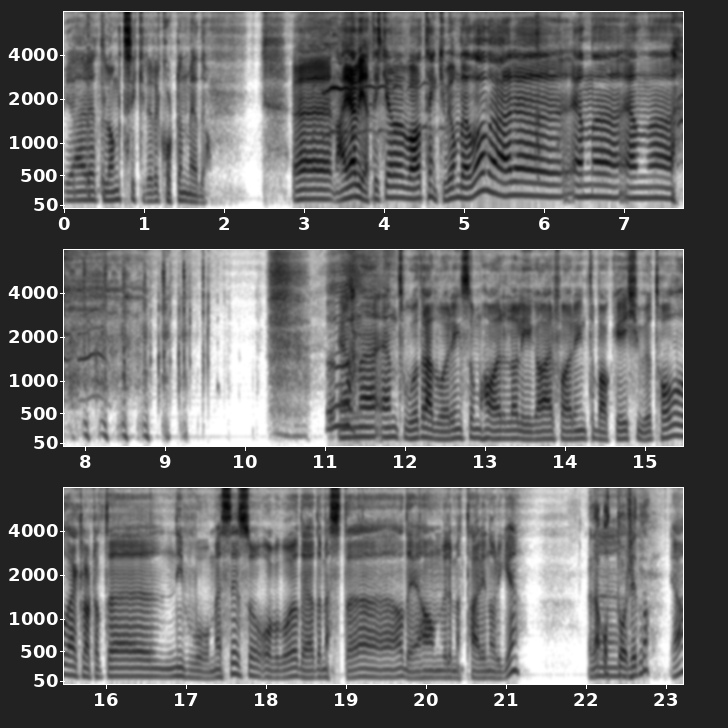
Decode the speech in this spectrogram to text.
Vi er et langt sikrere kort enn media. Eh, nei, jeg vet ikke. Hva tenker vi om det, da? Det er uh, en, eh, en uh, En, en 32-åring som har La Liga-erfaring tilbake i 2012. Det er klart at Nivåmessig så overgår jo det det meste av det han ville møtt her i Norge. Men det er åtte år siden, da. Ja,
